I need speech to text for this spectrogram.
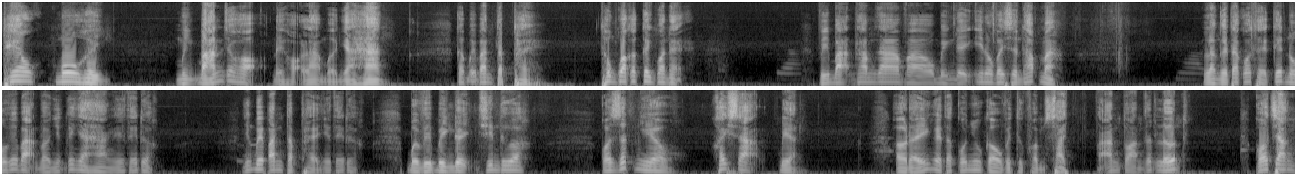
theo mô hình mình bán cho họ để họ làm ở nhà hàng. Các bếp ăn tập thể, thông qua các kênh quan hệ. Vì bạn tham gia vào Bình Định Innovation Hub mà, là người ta có thể kết nối với bạn vào những cái nhà hàng như thế được, những bếp ăn tập thể như thế được. Bởi vì Bình Định, xin thưa, có rất nhiều khách sạn, biển. Ở đấy người ta có nhu cầu về thực phẩm sạch và an toàn rất lớn. Có chăng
